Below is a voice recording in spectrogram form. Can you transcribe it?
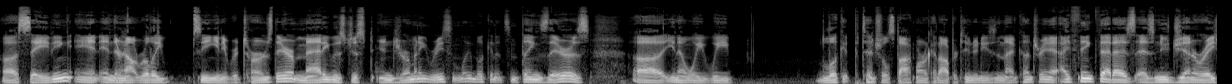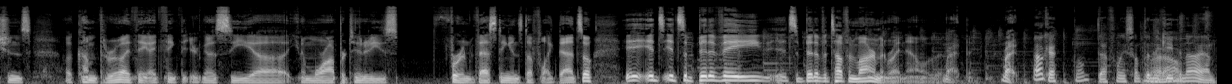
uh, saving, and and they're not really seeing any returns there. Maddie was just in Germany recently looking at some things there as uh, you know we we look at potential stock market opportunities in that country. And I think that as as new generations uh, come through, I think I think that you're going to see uh, you know more opportunities for investing and stuff like that. So it, it's it's a bit of a it's a bit of a tough environment right now. Right, right. Okay, well, definitely something right to keep on. an eye on.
